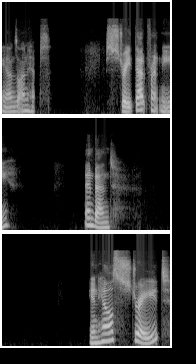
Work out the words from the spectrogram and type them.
Hands on hips. Straight that front knee and bend. Inhale straight.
